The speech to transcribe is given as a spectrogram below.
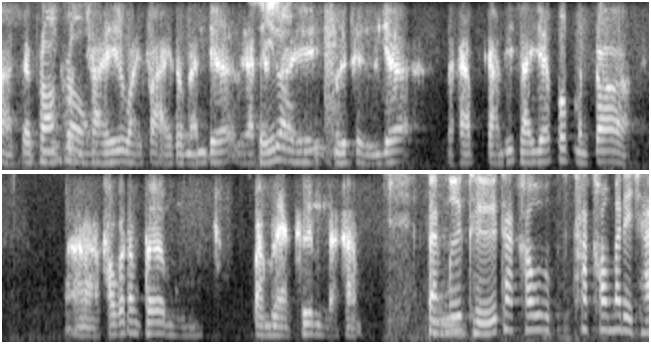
อาจจะพร้อมมีโปคร่นง ใช้ Wi-Fi ตรงนั้นเยอะหรืออาจสีจะลม ใช้มือถือเยอะนะครับ การที่ใช้เยอะปุ๊บมันก็อ่าเขาก็ต้องเพิ่ม ความแรงขึ้นนะครับ แต่มือถือถ้าเขาถ้าเขาไม่ได้ใช้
